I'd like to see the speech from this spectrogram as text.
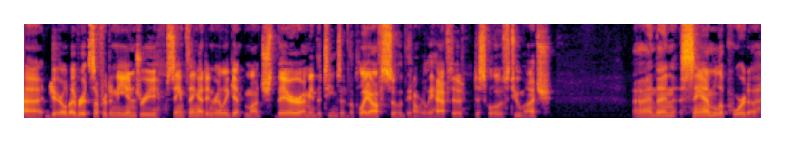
Uh, Gerald Everett suffered a knee injury. Same thing. I didn't really get much there. I mean, the team's out of the playoffs, so they don't really have to disclose too much. And then Sam LaPorta,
